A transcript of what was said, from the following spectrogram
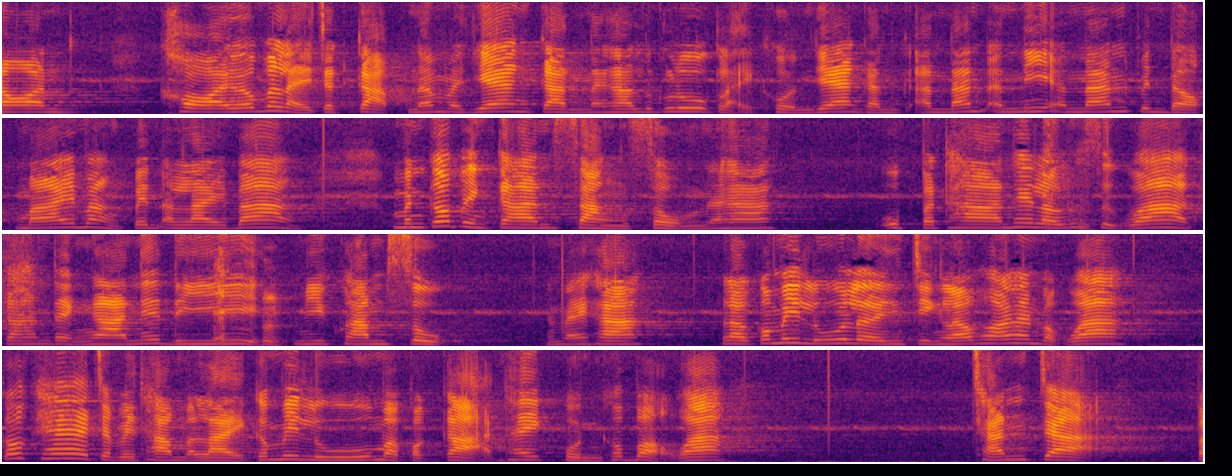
นอนคอยว่าเมื่อไหร่จะกลับนะมาแย่งกันนะคะ ลูกๆหลายคนแย่งกัน อันนั้นอันนี้อันนั้นเป็นดอกไม้บ้างเป็นอะไรบ้าง มันก็เป็นการสั่งสมนะคะอุปทานให้เรารู้สึกว่าการแต่งงานเนี่ยดีมีความสุขเห็นไหมคะ เราก็ไม่รู้เลยจริง ๆ แล้วเพราะท่านบอกว่าก็แค่จะไปทำอะไรก็ไม่รู้มาประกาศให้คนเขาบอกว่า ฉันจะไป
